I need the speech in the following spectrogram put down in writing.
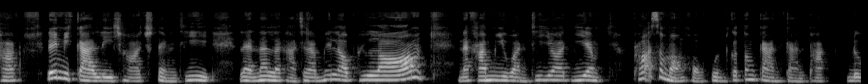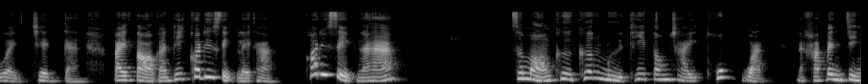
พัก ได้มีการ recharge เต็มที่ และนั่นแหละค่ะจะทำให้เราพร้อมนะคะ มีวันที่ยอดเยี่ยม ราะสมองของคุณก็ต้องการการพักด้วยเช่นกัน ไปต่อกันที่ข้อที่10เลยค่ะ ข้อที่10นะคะสมองคือเครื่องมือที่ต้องใช้ทุกวันนะคะเป็นจริง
